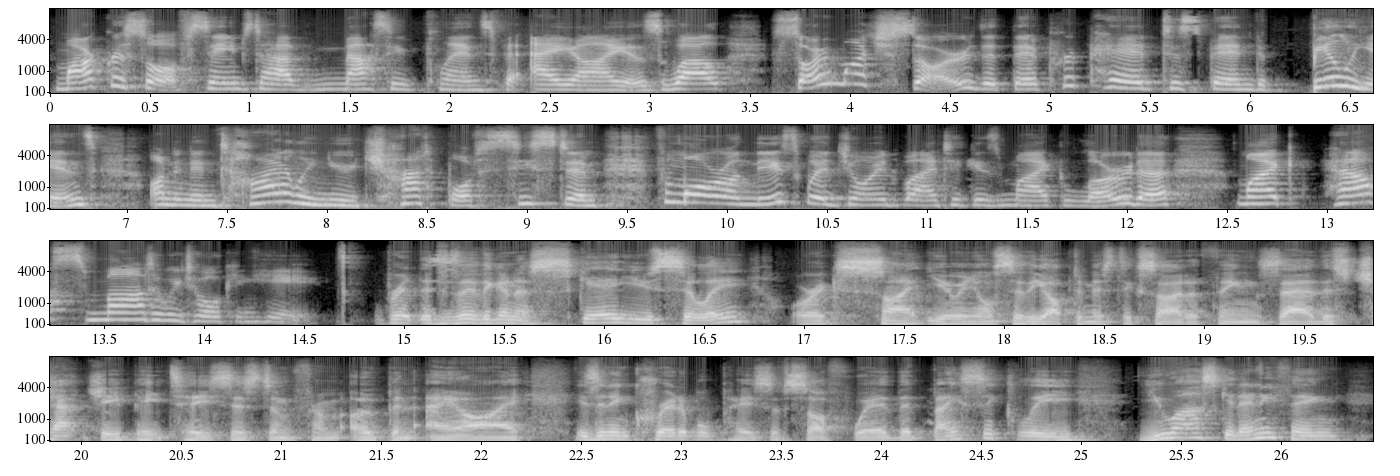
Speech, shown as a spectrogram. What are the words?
Microsoft seems to have massive plans for AI as well, so much so that they're prepared to spend billions on an entirely new chatbot system. For more on this, we're joined by Ticker's Mike Loder. Mike, how smart are we talking? Talking here? Britt, this is either going to scare you silly or excite you, and you'll see the optimistic side of things. Uh, this Chat GPT system from OpenAI is an incredible piece of software that basically you ask it anything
